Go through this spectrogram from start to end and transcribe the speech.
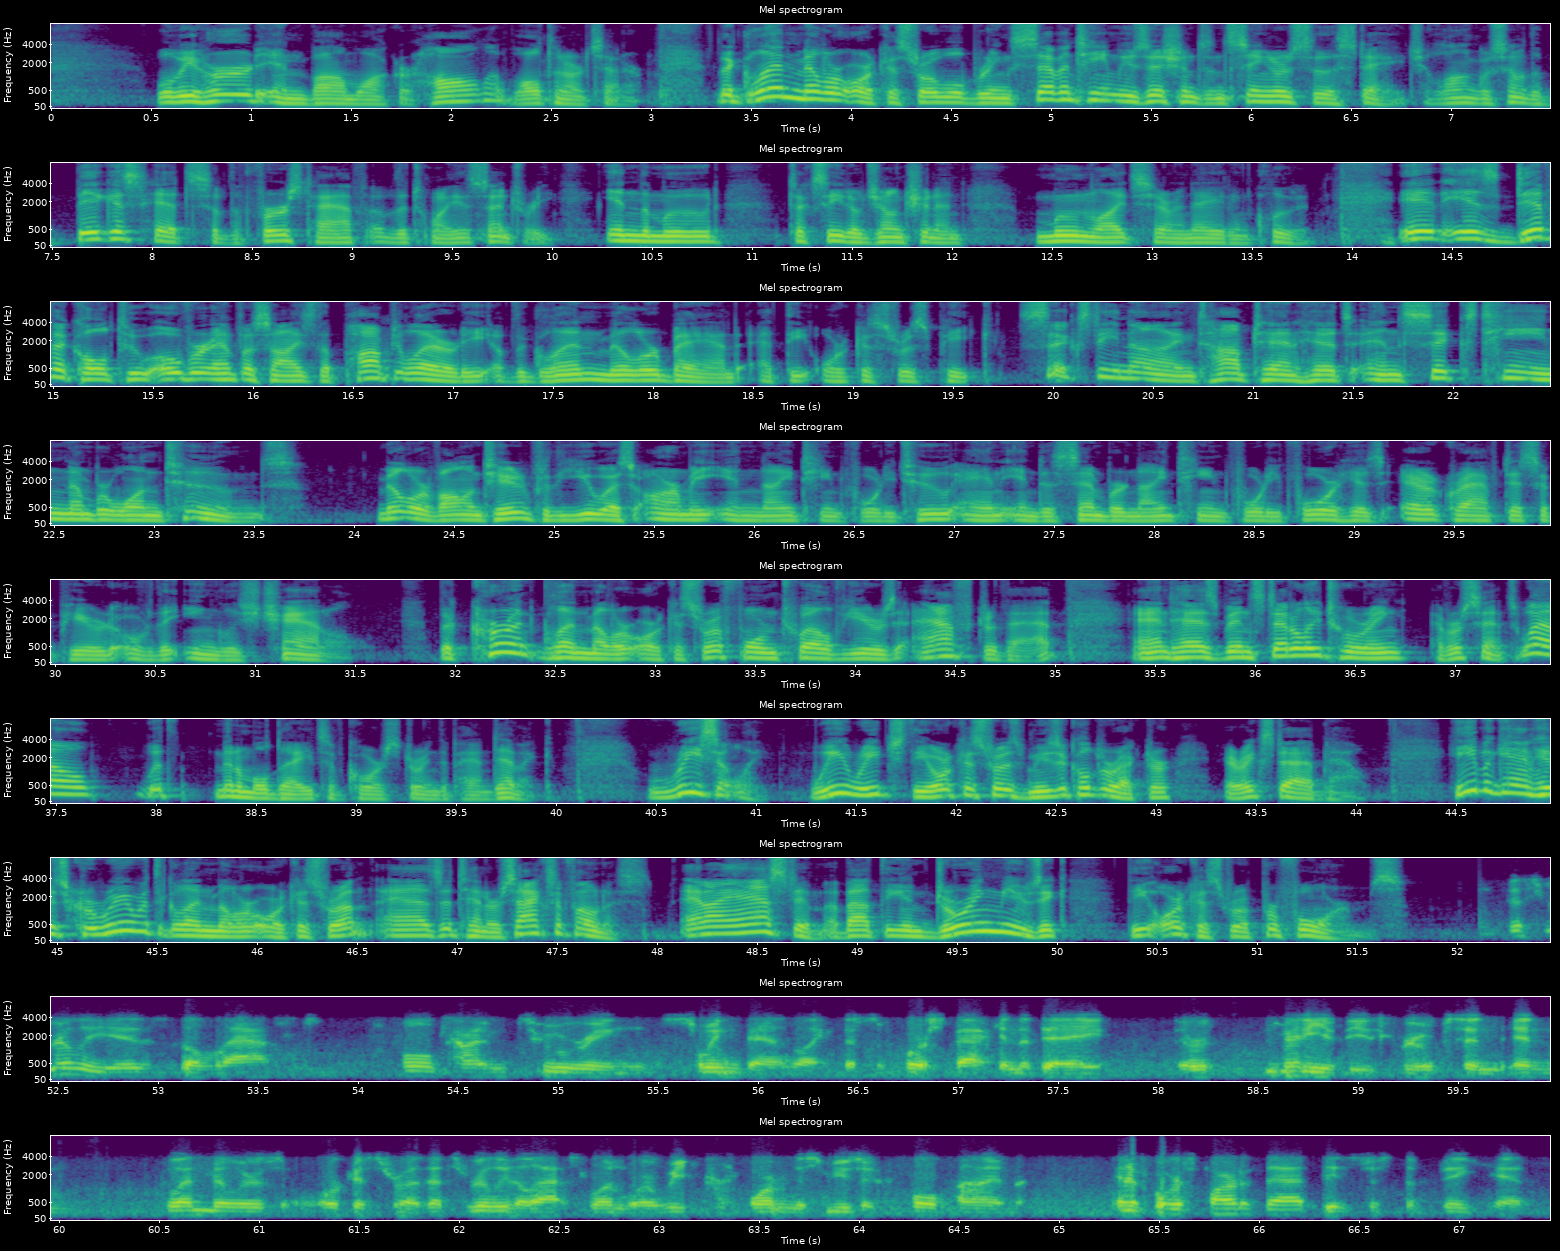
will be heard in Baum-Walker Hall at Walton Arts Center. The Glenn Miller Orchestra will bring 17 musicians and singers to the stage, along with some of the biggest hits of the first half of the 20th century In the Mood, Tuxedo Junction, and Moonlight Serenade included. It is difficult to overemphasize the popularity of the Glenn Miller Band at the orchestra's peak 69 top 10 hits and 16 number one tunes. Miller volunteered for the U.S. Army in 1942, and in December 1944, his aircraft disappeared over the English Channel. The current Glenn Miller Orchestra formed 12 years after that and has been steadily touring ever since. Well, with minimal dates, of course, during the pandemic. Recently, we reached the orchestra's musical director, Eric Stabnau. He began his career with the Glenn Miller Orchestra as a tenor saxophonist, and I asked him about the enduring music the orchestra performs. This really is the last full time touring swing band like this. Of course, back in the day, there were many of these groups, and, and Glenn Miller's orchestra, that's really the last one where we perform this music full time. And of course, part of that is just the big hits.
